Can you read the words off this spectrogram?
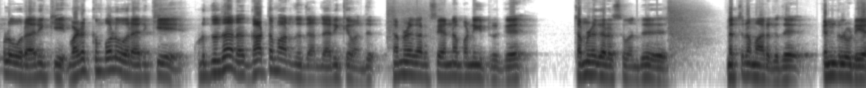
போல ஒரு அறிக்கை வழக்கம் போல ஒரு அறிக்கையை கொடுத்துருந்தா அது இருந்தது அந்த அறிக்கை வந்து. தமிழக அரசு என்ன பண்ணிக்கிட்டு இருக்கு தமிழக அரசு வந்து மெத்தனமா இருக்குது. பெண்களுடைய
